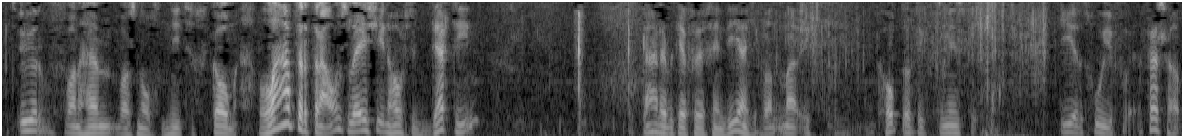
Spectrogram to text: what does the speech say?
Het uur van hem was nog niet gekomen. Later trouwens lees je in hoofdstuk 13. Daar heb ik even geen diaatje van, maar ik, ik hoop dat ik tenminste hier het goede vers had.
